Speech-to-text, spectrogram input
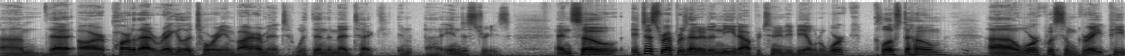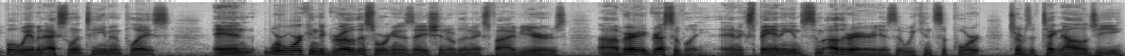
um, that are part of that regulatory environment within the medtech in, uh, industries. And so it just represented a neat opportunity to be able to work close to home, uh, work with some great people. We have an excellent team in place, and we're working to grow this organization over the next five years uh, very aggressively and expanding into some other areas that we can support in terms of technology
